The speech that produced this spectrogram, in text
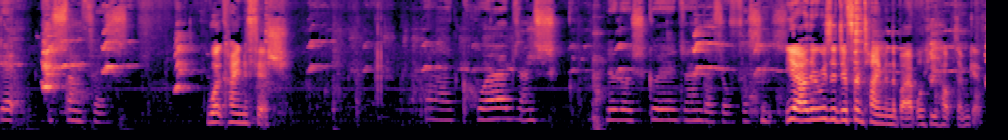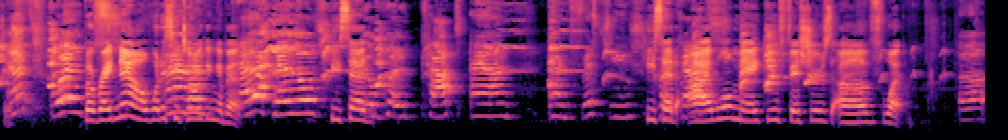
get some fish. What kind of fish? Uh, crabs and little squids and. Yeah, there was a different time in the Bible he helped them get fish. But right now, what is he talking about? He said cats and and fishies. he said I will make you fishers of what? Uh,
